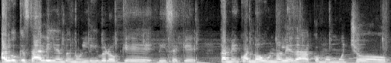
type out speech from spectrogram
algo que estaba leyendo en un libro que dice que también cuando a uno le da como mucho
